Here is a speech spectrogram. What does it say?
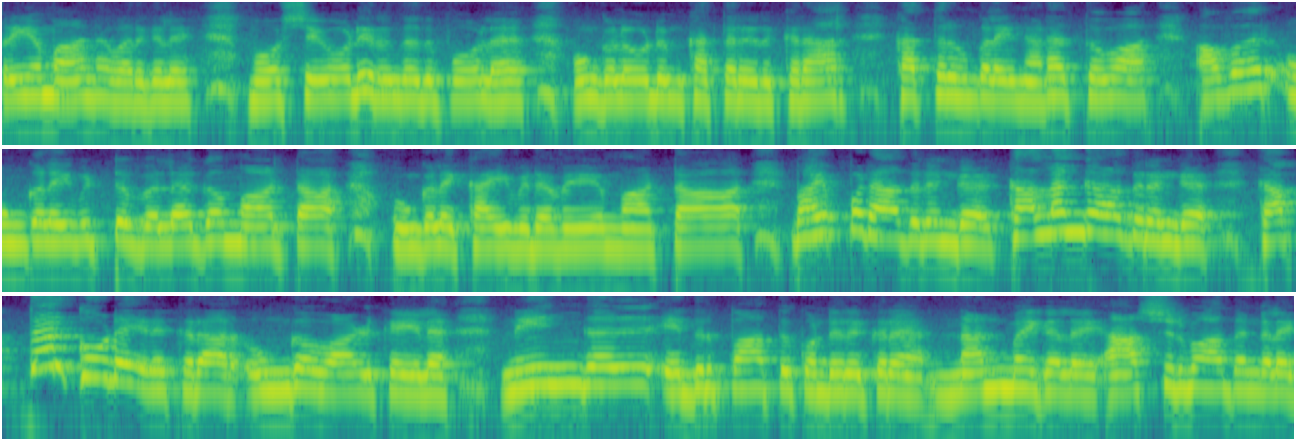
பிரியமானவர்களே மோஷையோடு இருந்தது போல உங்களோடும் கத்தர் இருக்கிறார். கத்தர் உங்களை நடத்துவார். அவர் உங்களை விட்டு விலக மாட்டார். உங்களை கைவிடவே மாட்டார். பயப்படாதிருங்க கலங்காதிருங்க. கத்தர் கூட இருக்கிறார் உங்க வாழ்க்கையில. நீங்கள் எதிர்பார்த்து கொண்டிருக்கிற நன்மைகளை ஆசிர்வாதங்களை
